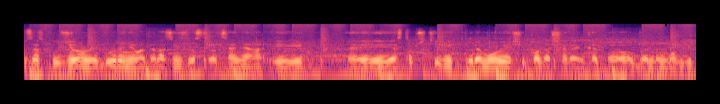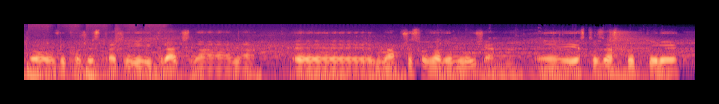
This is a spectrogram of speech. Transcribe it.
zespół z Zielonej Góry nie ma teraz nic do stracenia i y, jest to przeciwnik, któremu jeśli poda się rękę, to będą mogli to wykorzystać i grać na, na, y, na przysłowiowym luzie. Jest to zespół, który e,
